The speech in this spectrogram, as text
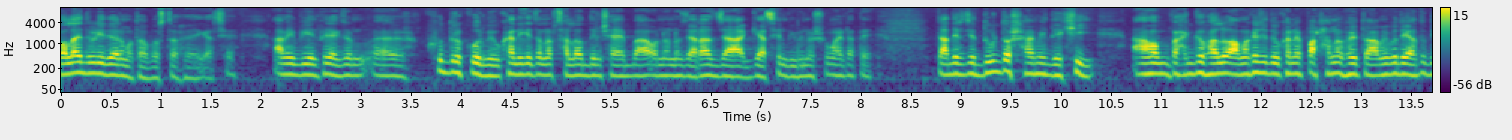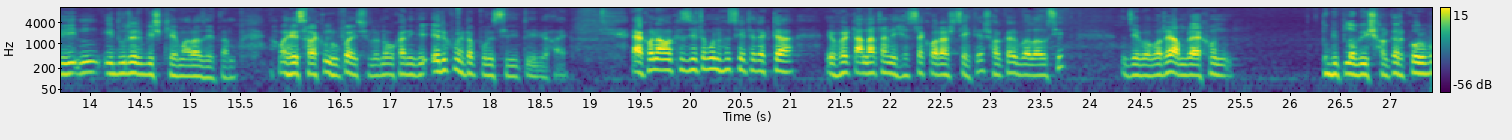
গলায় দড়ি দেওয়ার মতো অবস্থা হয়ে গেছে। আমি বিএনপির একজন ক্ষুদ্র কর্মী ওখানে গিয়ে জনাব সালাউদ্দিন সাহেব বা অন্যান্য যারা যা গেছেন বিভিন্ন সময়টাতে তাদের যে দুর্দশা আমি দেখি আমার ভাগ্য ভালো আমাকে যদি ওখানে পাঠানো হতো আমি বোধহয় এতদিন ইঁদুরের বিষ খেয়ে মারা যেতাম। আমার এছাড়া কোনো উপায় ছিল না ওখানে গিয়ে এরকম একটা পরিস্থিতি তৈরি হয়। এখন আমার কাছে যেটা মনে হচ্ছে এটার একটা এভাবে টানাটানি হেঁচা করার চাইতে সরকারের বলা উচিত যে বাবারে আমরা এখন বিপ্লবী সরকার করব।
